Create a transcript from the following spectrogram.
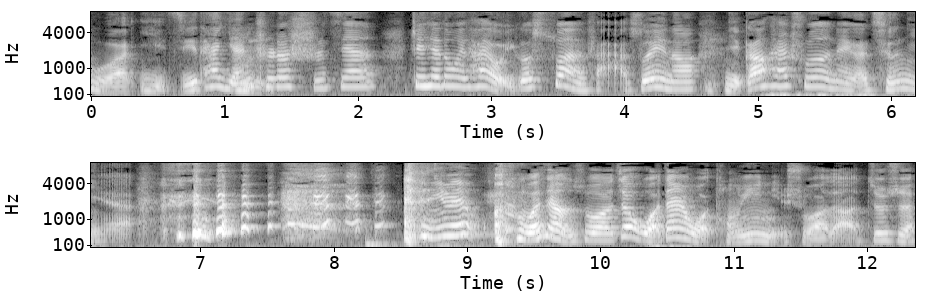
额以及它延迟的时间这些东西，它有一个算法。所以呢，你刚才说的那个，请你 因为我想说，就我，但是我同意你说的，就是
